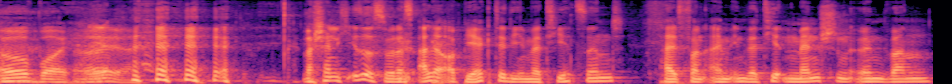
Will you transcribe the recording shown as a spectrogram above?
Oh boy. Wahrscheinlich ist es so, dass alle Objekte, die invertiert sind, halt von einem invertierten Menschen irgendwann.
